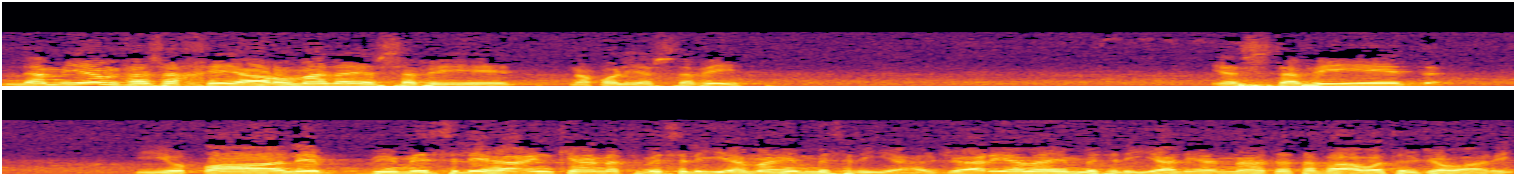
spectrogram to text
لم ينفسخ خياره ماذا يستفيد؟ نقول يستفيد. يستفيد يطالب بمثلها إن كانت مثلية. ما هي مثلية؟ الجارية ما هي مثلية لأنها تتفاوت الجواري.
